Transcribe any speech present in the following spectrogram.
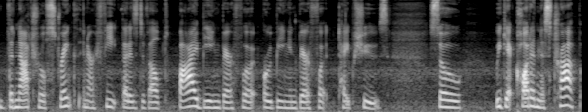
the natural strength in our feet that is developed by being barefoot or being in barefoot type shoes. So we get caught in this trap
